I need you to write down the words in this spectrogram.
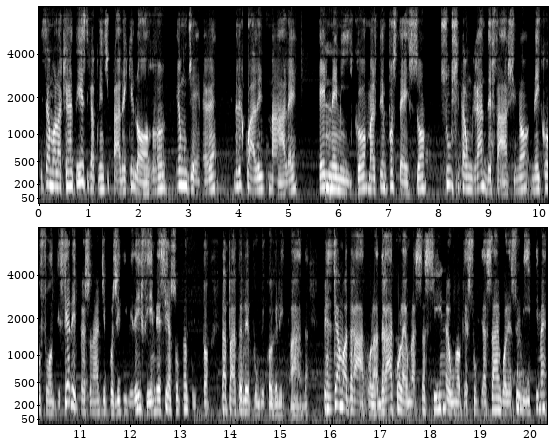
diciamo la caratteristica principale è che l'horror è un genere nel quale il male è il nemico, ma al tempo stesso suscita un grande fascino nei confronti sia dei personaggi positivi dei film sia soprattutto da parte del pubblico che li guarda. Pensiamo a Dracula, Dracula è un assassino, è uno che succhia sangue alle sue vittime,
